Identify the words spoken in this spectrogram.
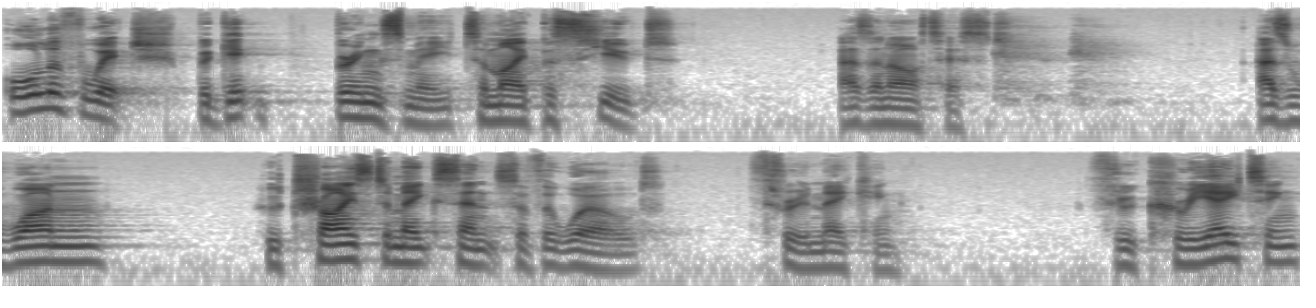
All of which brings me to my pursuit as an artist, as one who tries to make sense of the world through making, through creating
